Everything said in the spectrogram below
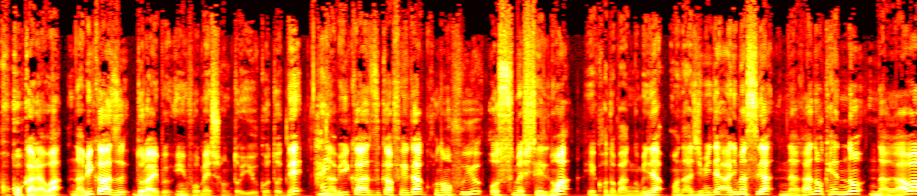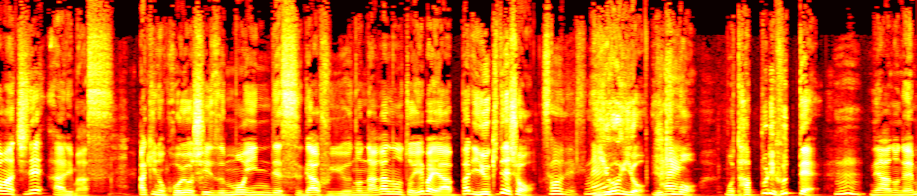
ここからはナビカーズドライブインフォメーションということで、はい。ナビカーズカフェがこの冬お勧めしているのはえーこの番組ではおなじみでありますが長野県の長和町であります。秋の紅葉シーズンもいいんですが冬の長野といえばやっぱり雪でしょう、そうですね。いよいよ雪も、もうたっぷり降ってうん。ねあの年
